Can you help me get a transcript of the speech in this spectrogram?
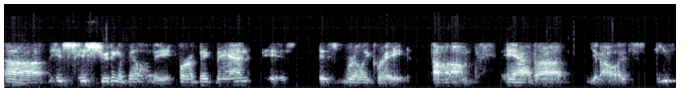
Uh, his his shooting ability for a big man is is really great. Um, and uh, you know, it's he's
